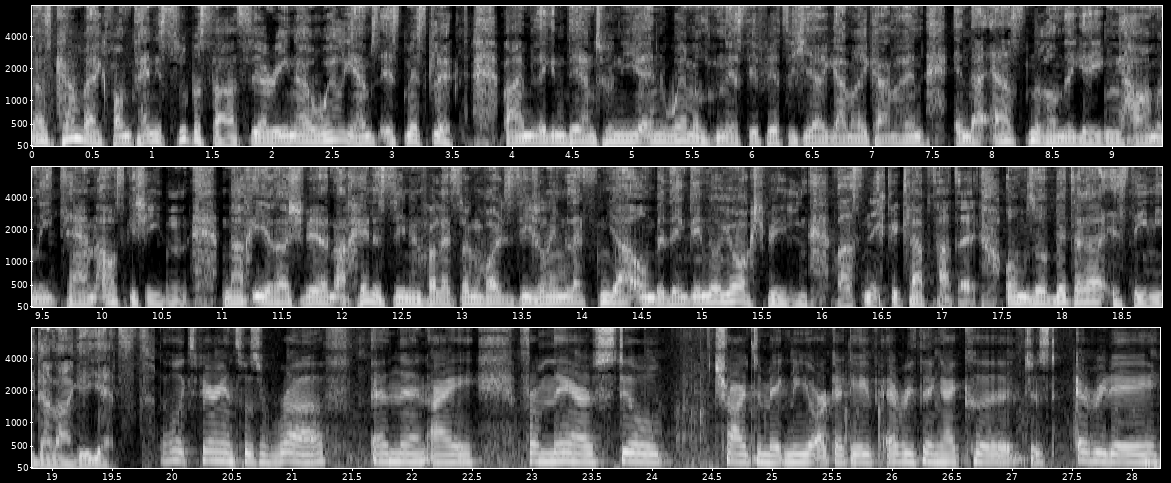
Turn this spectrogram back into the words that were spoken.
Das Comeback von Tennis-Superstar Serena Williams ist missglückt. Beim legendären Turnier in Wimbledon ist die 40-jährige Amerikanerin in der ersten Runde gegen Harmony Tan ausgeschieden. Nach ihrer schweren Achillessehnenverletzung wollte sie schon im letzten Jahr unbedingt in New York spielen, was nicht geklappt hatte. Umso bitterer ist die Niederlage jetzt. The whole experience was rough and then I from there still tried to make New York. I gave everything I could just every day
